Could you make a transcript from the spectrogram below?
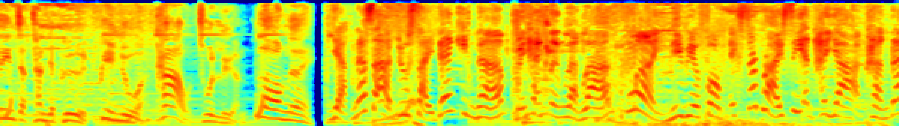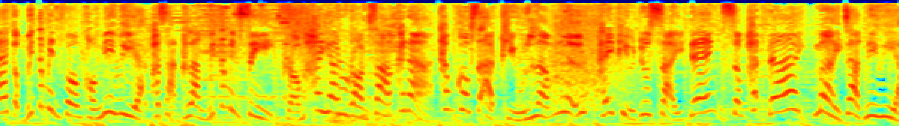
ตีนจากธัญพืชพีนัว ข้าวถั่วเหลือง ลองเลย อยากหน้าสะอาดดูใสแดงอิ่มน้ำ ไม่แห้งตึงหลังล้าง ใหม่นีเวียโฟมเอ็กซ์ตร้าไบรท์ซีแอนไฮยาครั้งแรกกับวิตามินโฟมของนีเวียผสานพลังวิตามินซีพร้อมไฮยาลูรอนสามขนาดทำความสะอาดผิวล้ำลึกให้ผิวดูใสเด้งสัมผัสได้ ใหม่จากนีเวีย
